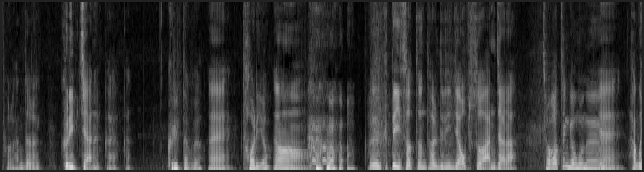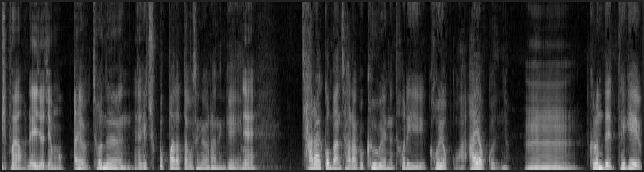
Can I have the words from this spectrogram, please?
돌안 자라. 그립지 않을까 약간. 그립다고요? 예. 털이요? 어. 그, 그때 있었던 털들이 이제 없어 안 자라. 저 같은 경우는 예. 하고 싶어요 레이저 제모. 아니요 저는 되게 예. 축복받았다고 생각을 하는 게 예. 잘할 것만 잘하고 그 외에는 털이 거의 없, 아예 없거든요. 음. 그런데 되게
